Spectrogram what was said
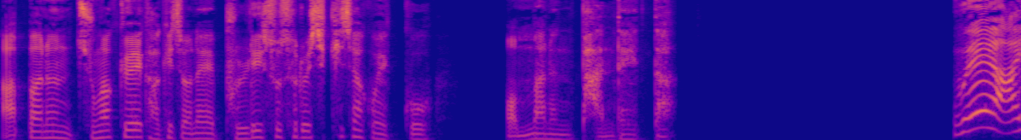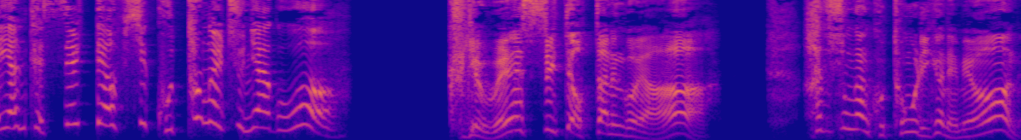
아빠는 중학교에 가기 전에 분리수술을 시키자고 했고, 엄마는 반대했다. 왜 아이한테 쓸데없이 고통을 주냐고! 그게 왜 쓸데없다는 거야? 한순간 고통을 이겨내면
